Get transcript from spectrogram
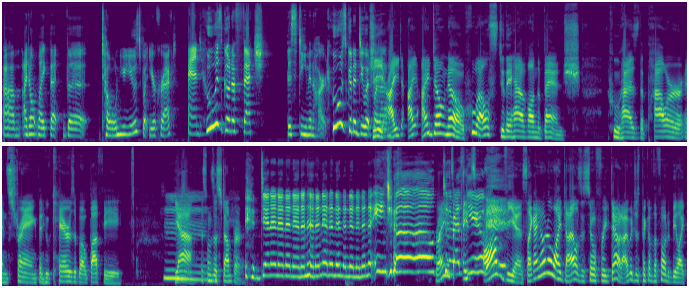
Um, I don't like that the tone you used, but you're correct. And who is going to fetch this demon heart? Who's going to do it Gee, for them? I, I, I don't know. Who else do they have on the bench who has the power and strength and who cares about Buffy? Hmm. Yeah, this one's a stumper. Angel right? to the rescue. It's obvious. Like I don't know why Giles is so freaked out. I would just pick up the phone and be like,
